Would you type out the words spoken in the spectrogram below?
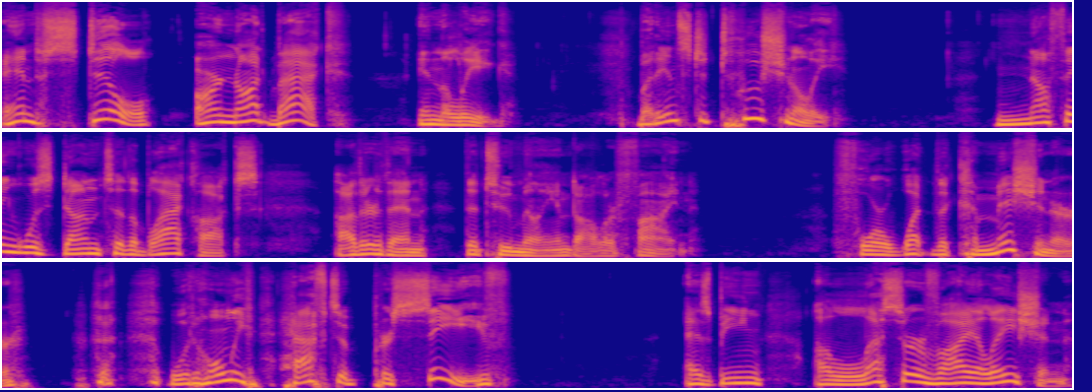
and still are not back in the league. But institutionally, nothing was done to the Blackhawks other than the $2 million fine for what the commissioner would only have to perceive as being a lesser violation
